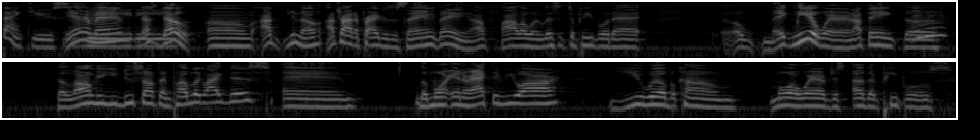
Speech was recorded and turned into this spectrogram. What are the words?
Thank you, sweetie. Yeah, man, that's dope. Um, I, you know, I try to practice the same thing. I follow and listen to people that uh, make me aware, and I think the mm-hmm the longer you do something public like this and the more interactive you are you will become more aware of just other people's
